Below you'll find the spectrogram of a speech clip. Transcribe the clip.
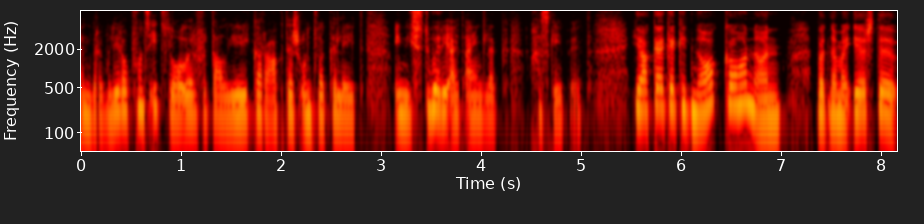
inbring. Wil jy ook vir ons iets daaroor vertel hoe jy die karakters ontwikkel het en die storie uiteindelik geskep het? Ja kyk ek het na Kanaan wat nou my eerste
